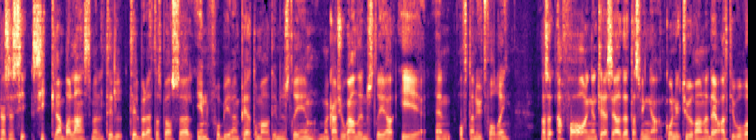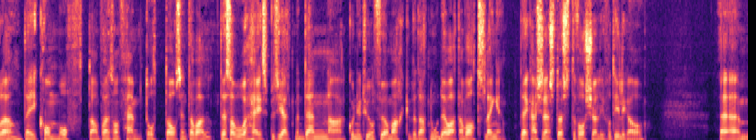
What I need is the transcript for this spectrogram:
kanskje sikre en balanse mellom tilbud og etterspørsel innenfor den petromaritime industrien, men kanskje også andre industrier, er en, ofte en utfordring. Altså, Erfaringen tilsier at dette svinger. Konjunkturene det har alltid vært der. De kommer ofte fra en sånn fem til åtte års intervall. Det som har vært helt spesielt med denne konjunkturen før markedet datt nå, det var at den varte så lenge. Det er kanskje den største forskjellen fra tidligere år. Um,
